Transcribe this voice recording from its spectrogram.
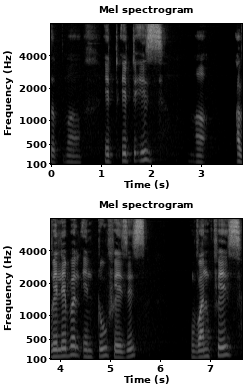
uh, it, it is uh, available in two phases. One phase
